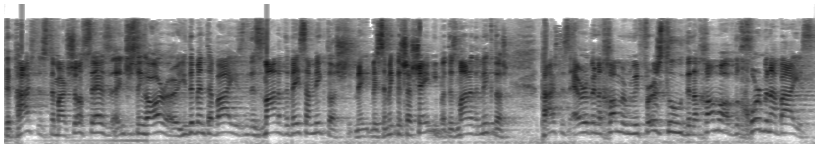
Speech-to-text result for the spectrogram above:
The Pashtus, the Maharsha says, interesting horror. Yehuda ben Tabai is in the Zman of the Beis Hamikdash, Beis Hamikdash Hasheni, but the Zman of the Mikdash. Pashtus, ere ben echama refers to the Nechama of the Churban Abayis.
